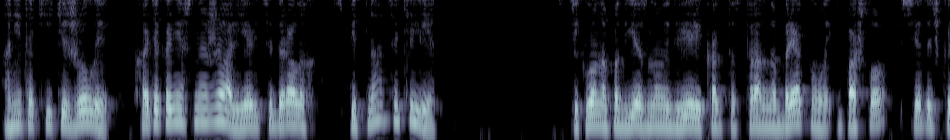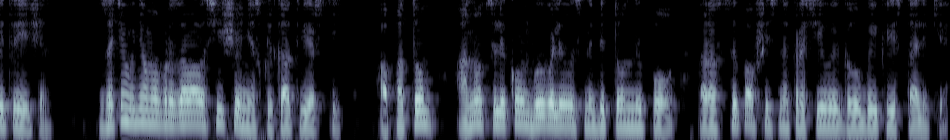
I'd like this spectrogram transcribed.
«Они такие тяжелые, хотя, конечно, жаль, я ведь собирал их с 15 лет». Стекло на подъездной двери как-то странно брякнуло и пошло сеточкой трещин. Затем в нем образовалось еще несколько отверстий, а потом оно целиком вывалилось на бетонный пол, рассыпавшись на красивые голубые кристаллики.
